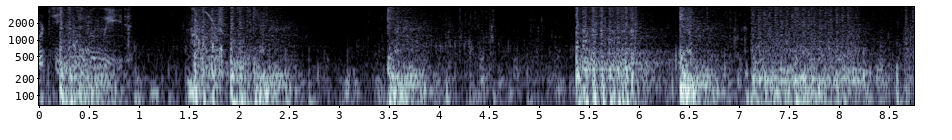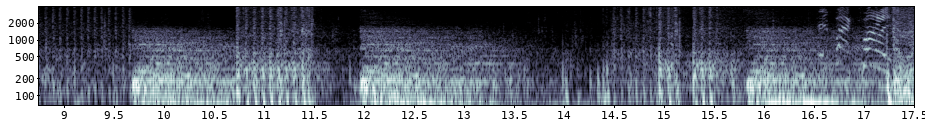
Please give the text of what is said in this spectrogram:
Your team is in the lead. It backfired!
